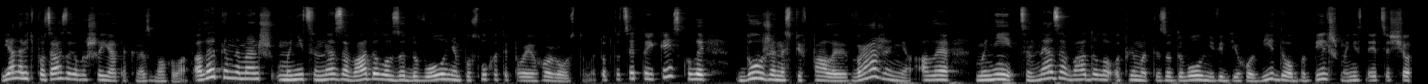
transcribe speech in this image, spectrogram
Я навіть позазрила, що я так не змогла. Але тим не менш мені це не завадило задоволенням послухати про його роздуми. Тобто, це той кейс, коли дуже не співпали враження, але мені це не завадило отримати задоволення від його відео, бо більш мені здається, що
